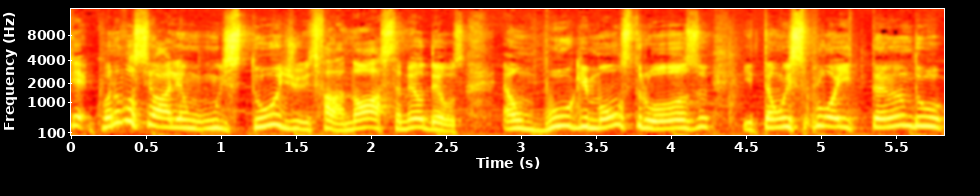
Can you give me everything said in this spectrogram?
porque quando você olha um, estúdio e fala, nossa, meu Deus, é um bug monstruoso e estão exploitando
